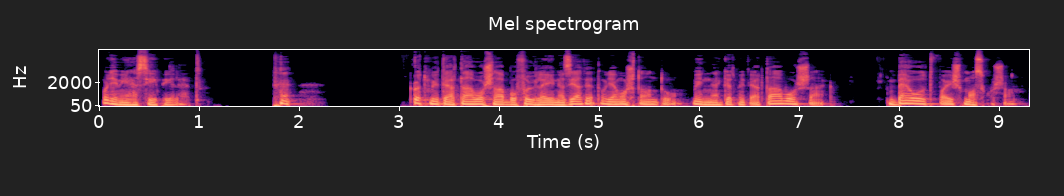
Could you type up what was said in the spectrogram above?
Ugye milyen szép élet? 5 méter távolságból fogjuk leírni az életet, ugye mostantól, mindenki 5 méter távolság, beoltva és maszkosan.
